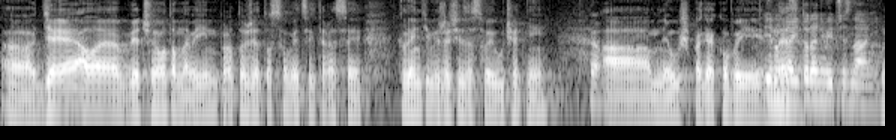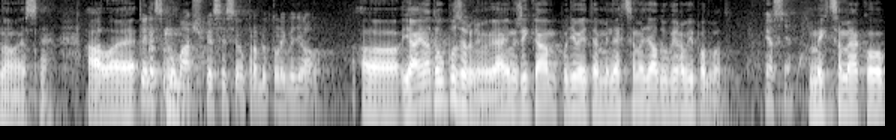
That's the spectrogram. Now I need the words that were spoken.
Eh, děje, ale většinou o tom nevím, protože to jsou věci, které si klienti vyřeší ze svojí účetní. Jo. A mě už pak jakoby... Jenom dají to daňový přiznání. No jasně. Ale... A ty neskoumáš, jestli si opravdu tolik vydělal. Uh, já jim na to upozorňuji. Já jim říkám, podívejte, my nechceme dělat úvěrový podvod. Jasně. My chceme jako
